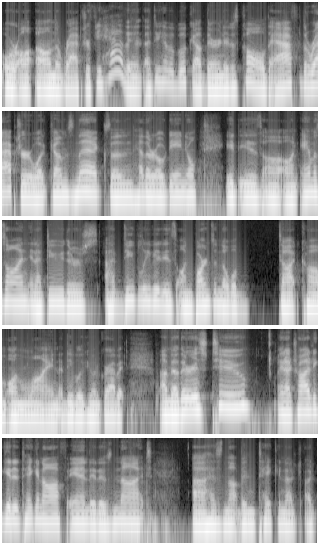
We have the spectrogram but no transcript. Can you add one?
or on, on, the rapture. If you haven't, I do have a book out there, and it is called After the Rapture: What Comes Next. And Heather O'Daniel. It is uh, on Amazon, and I do there's I do believe it is on BarnesandNoble.com online. I do believe you want to grab it. Um, now there is two, and I tried to get it taken off, and it is not uh, has not been taken. I, I,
